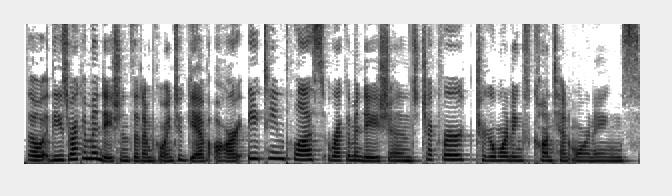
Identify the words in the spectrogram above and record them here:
So these recommendations that I'm going to give are 18 plus recommendations. Check for trigger warnings, content warnings.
